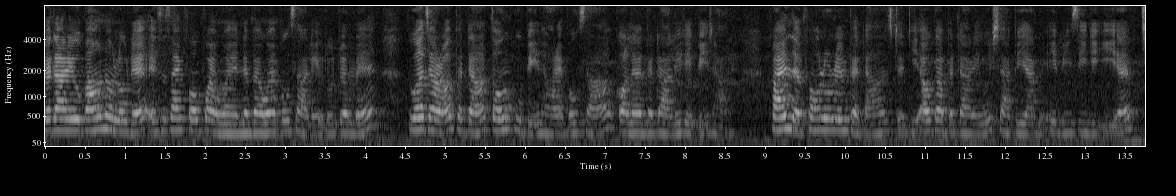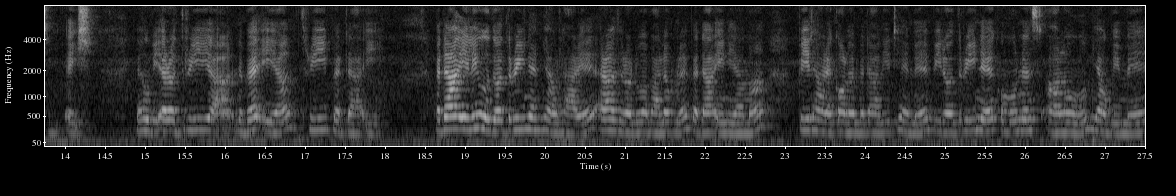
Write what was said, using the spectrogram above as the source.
ဘက်တာတွေကိုပေါင်းထုတ်လုပ်တဲ့ exercise 4.1 number 1ပုံစံလေးကိုတို့တွေ့မယ်။သူကကြတော့ဘက်တာ3ခုပေးထားတဲ့ပုံစံ column ဘက်တာလေးတွေပေးထားတယ်။ find the following betas ဒီအောက်ကဘက်တာတွေကိုရှာပြရမယ် A B C D E F G H ကဲဟုတ်ပြီအဲ့တော့3ကနံပါတ် A က3ဘက်တာ A ဘက်တာ A လေးကိုတော့3နဲ့မြှောက်ထားတယ်အဲ့ဒါဆိုတော့တို့ကဘာလုပ်မလဲဘက်တာ A နေရာမှာပေးထားတဲ့ column ဘက်တာလေးထည့်မယ်ပြီးတော့3နဲ့ components အားလုံးကိုမြှောက်ပေးမယ်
